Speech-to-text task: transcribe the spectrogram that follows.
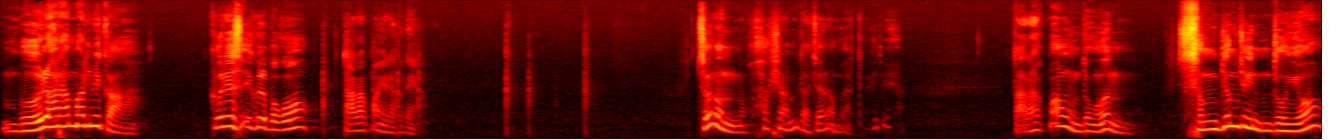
뭘 하란 말입니까? 그래서 이걸 보고 다락방이라 그래요. 저는 확신합니다. 저는 맞다. 다락방 운동은 성경적인 운동이요.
